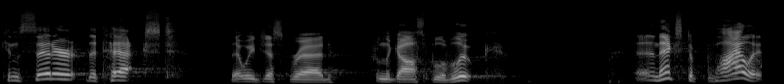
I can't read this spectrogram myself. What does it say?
consider the text that we just read from the Gospel of Luke. Next to Pilate,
